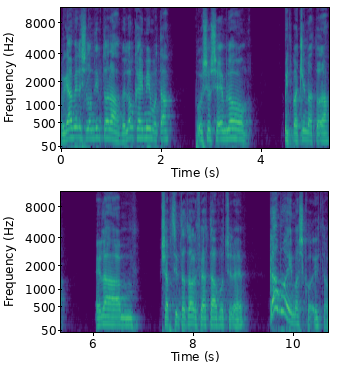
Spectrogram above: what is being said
וגם אלה שלומדים תורה ולא מקיימים אותה, פירושו שהם לא מתבטלים לתורה, אלא משפצים את התורה לפי התאוות שלהם, גם רואים מה שקורה איתם.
